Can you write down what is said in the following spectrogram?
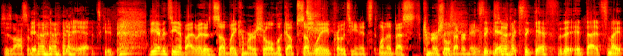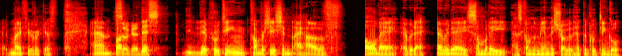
this is awesome. yeah, yeah, it's good. If you haven't seen it, by the way, there's a Subway commercial. Look up Subway protein. It's one of the best commercials ever made. It's the gif. it's the gif. It, that's my my favorite gif. Um, so good. This the protein conversation I have all day, every day. Every day, somebody has come to me and they struggle to hit the protein goal,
